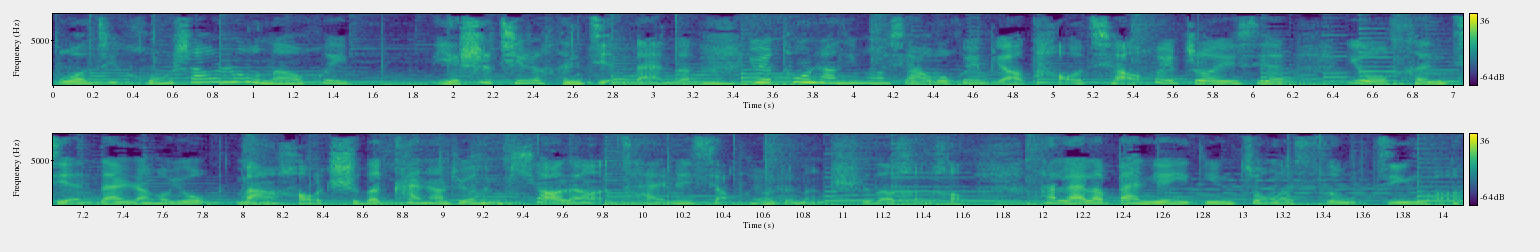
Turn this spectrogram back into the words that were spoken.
我这个红烧肉呢，会也是其实很简单的，因为通常情况下我会比较讨巧，会做一些又很简单，然后又蛮好吃的，看上去很漂亮的菜，那小朋友就能吃的很好。他来了半年，已经重了四五斤了。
